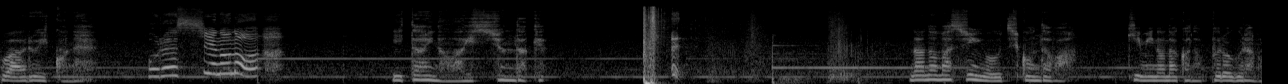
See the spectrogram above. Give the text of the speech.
悪い子ね。俺死ぬの？痛いのは一瞬だけ。ナノマシンを打ち込んだわ。君の中のプログラムを。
